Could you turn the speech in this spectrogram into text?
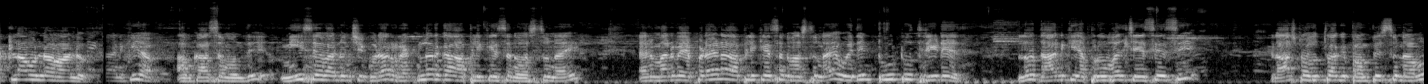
అట్లా ఉన్న వాళ్ళు దానికి అవకాశం ఉంది. మీ సేవ నుంచి కూడా రెగ్యులర్గా అప్లికేషన్ వస్తున్నాయి. అండ్ మనం ఎప్పుడైనా అప్లికేషన్ వస్తున్నాయి విదిన్ టూ టు త్రీ డేస్లో దానికి అప్రూవల్ చేసేసి రాష్ట్ర ప్రభుత్వానికి పంపిస్తున్నాము.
